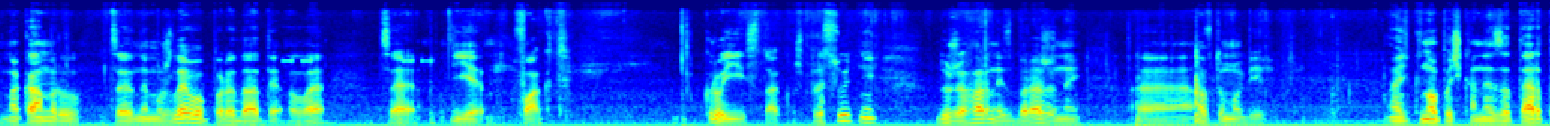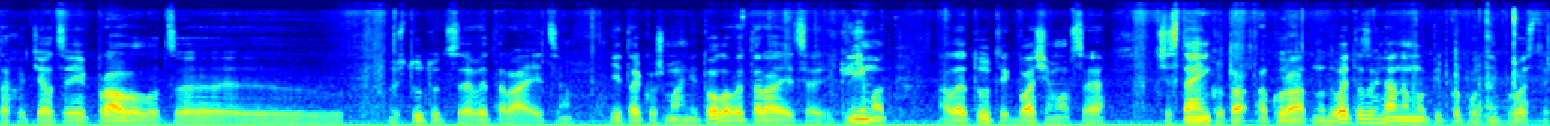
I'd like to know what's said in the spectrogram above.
На камеру це неможливо передати, але це є факт. Круїз також присутній, дуже гарний збережений е, автомобіль. Навіть кнопочка не затерта, хоча це, як правило, це е, ось тут все витирається. І також магнітола витирається, і клімат. Але тут, як бачимо, все чистенько та акуратно. Давайте заглянемо під капотний простір.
